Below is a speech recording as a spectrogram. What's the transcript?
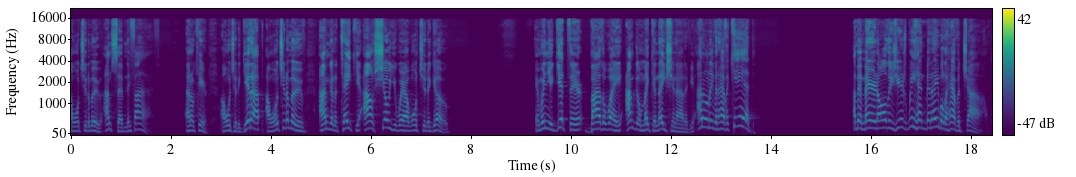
I want you to move. I'm 75. I don't care. I want you to get up. I want you to move. I'm going to take you. I'll show you where I want you to go. And when you get there, by the way, I'm going to make a nation out of you. I don't even have a kid. I've been married all these years. We hadn't been able to have a child.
